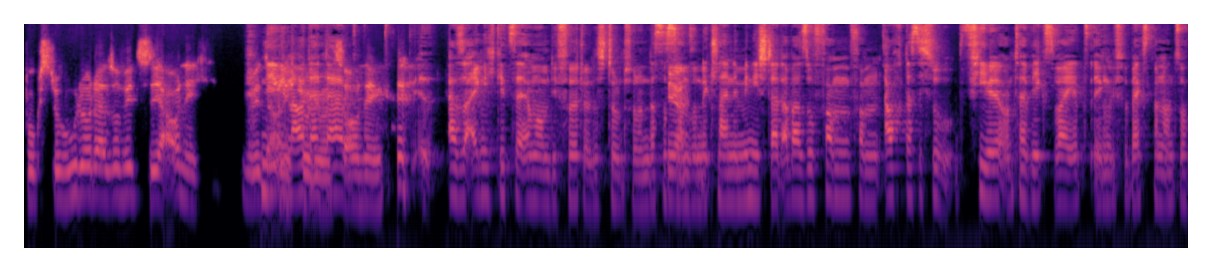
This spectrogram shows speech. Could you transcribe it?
Buxtehude oder so, willst du ja auch nicht Nee, genau, da, da, also eigentlich geht's ja immer um die Viertel, das stimmt schon. Und das ist ja. dann so eine kleine Ministadt. Aber so vom, vom, auch dass ich so viel unterwegs war jetzt irgendwie für Backspin und so,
